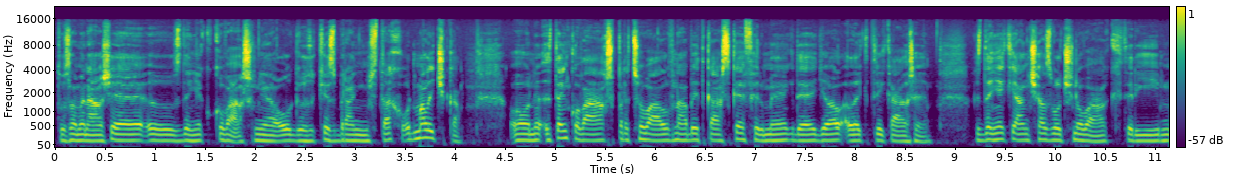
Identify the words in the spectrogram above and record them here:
To znamená, že uh, Zdeněk Kovář měl ke zbraním vztah od malička. On, ten Kovář pracoval v nábytkářské firmě, kde dělal elektrikáře. Zdeněk Janča z Volčnová, který uh,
